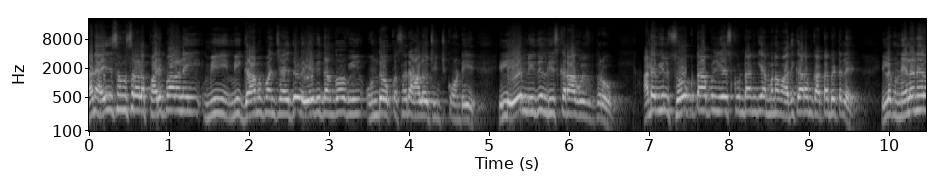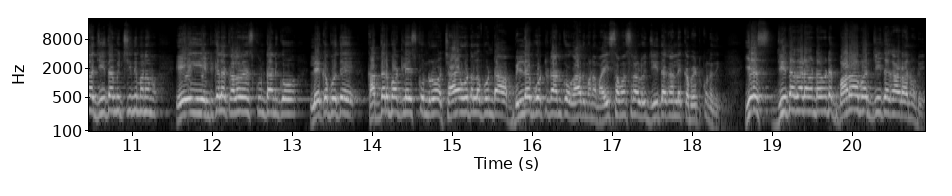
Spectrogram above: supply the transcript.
కానీ ఐదు సంవత్సరాల పరిపాలన మీ మీ గ్రామ పంచాయతీలో ఏ విధంగా ఉందో ఒక్కసారి ఆలోచించుకోండి. వీళ్ళు ఏం నిధులు తీసుకురాగలుగుతారు? అంటే వీళ్ళు సోక్ టాపులు చేసుకుంటానికి మనం అధికారం కట్టబెట్టలే. వీళ్ళకు నెల నెల జీతం ఇచ్చింది మనం ఏ ఈ ఎంటికల కలర్ వేసుకుంటానికో లేకపోతే కద్దరు బట్టలు వేసుకుంటారో ఛాయ హోటల పుంట బిల్డప్ కొట్టడానికో కాదు మనం. ఐదు సంవత్సరాలు జీతగాడు లెక్క పెట్టుకున్నది. ఎస్ జీతగాడ అంటామంటే బరాబర్ జీతగాడ అనుడి.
